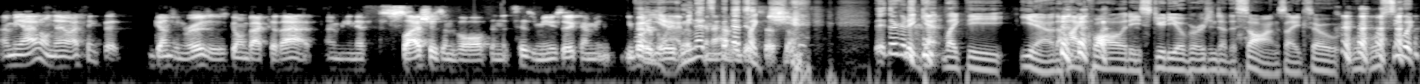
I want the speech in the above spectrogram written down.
I mean I don't know I think that Guns N' Roses, going back to that, I mean, if Slash is involved and it's his music, I mean, you better well, yeah, believe. I mean, that's but that's like they're going to get like the you know the high quality studio versions of the songs. Like, so we'll, we'll, see what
